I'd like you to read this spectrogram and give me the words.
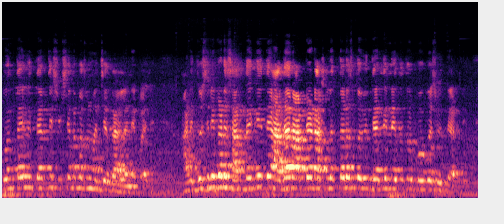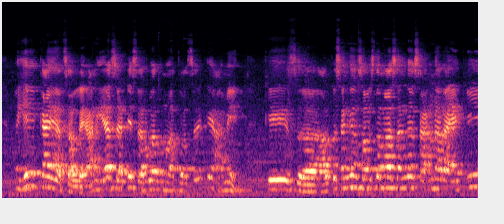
कोणताही विद्यार्थी शिक्षणापासून वंचित राहिला नाही पाहिजे. आणि दुसरीकडे सांगतं की ते आधार अपडेट असलं तरच तो विद्यार्थी नाही तर तो बोगस विद्यार्थी. मग हे काय यात चाललंय? आणि यासाठी सर्वात महत्वाचं आहे की आम्ही की अल्पसंख्याक संस्था महासंघ सांगणार आहे की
